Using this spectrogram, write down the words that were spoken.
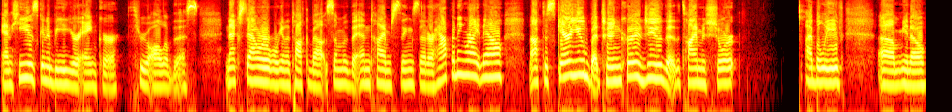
and he is going to be your anchor through all of this. Next hour, we're going to talk about some of the end times things that are happening right now, not to scare you, but to encourage you that the time is short I believe, um, you know,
